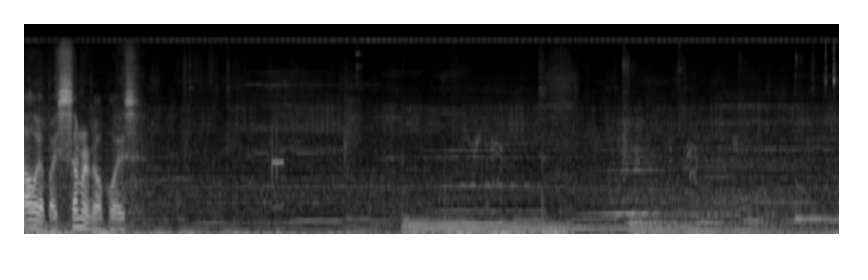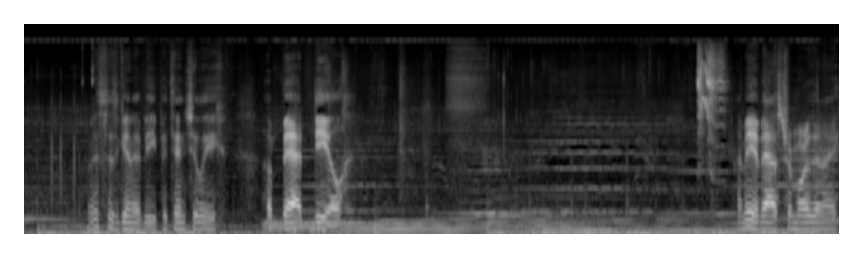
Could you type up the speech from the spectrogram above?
All the way up by Somerville Place. This is going to be potentially a bad deal. I may have asked for more than I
